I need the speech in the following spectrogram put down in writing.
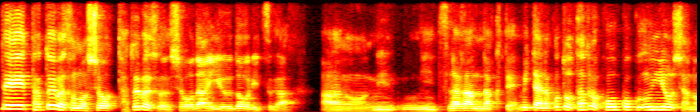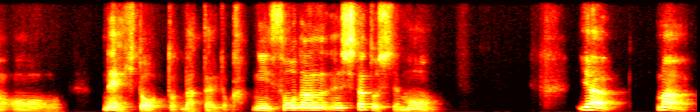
で、例えばその、例えばその商談誘導率が、あの、に、につながんなくて、みたいなことを、例えば広告運用者のね、人だったりとかに相談したとしても、いや、ま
